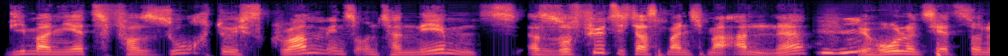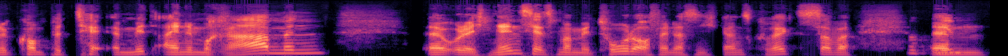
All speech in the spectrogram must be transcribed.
die man jetzt versucht, durch Scrum ins Unternehmen, also so fühlt sich das manchmal an. Ne? Mhm. Wir holen uns jetzt so eine Kompetenz mit einem Rahmen, äh, oder ich nenne es jetzt mal Methode, auch wenn das nicht ganz korrekt ist, aber okay. ähm,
